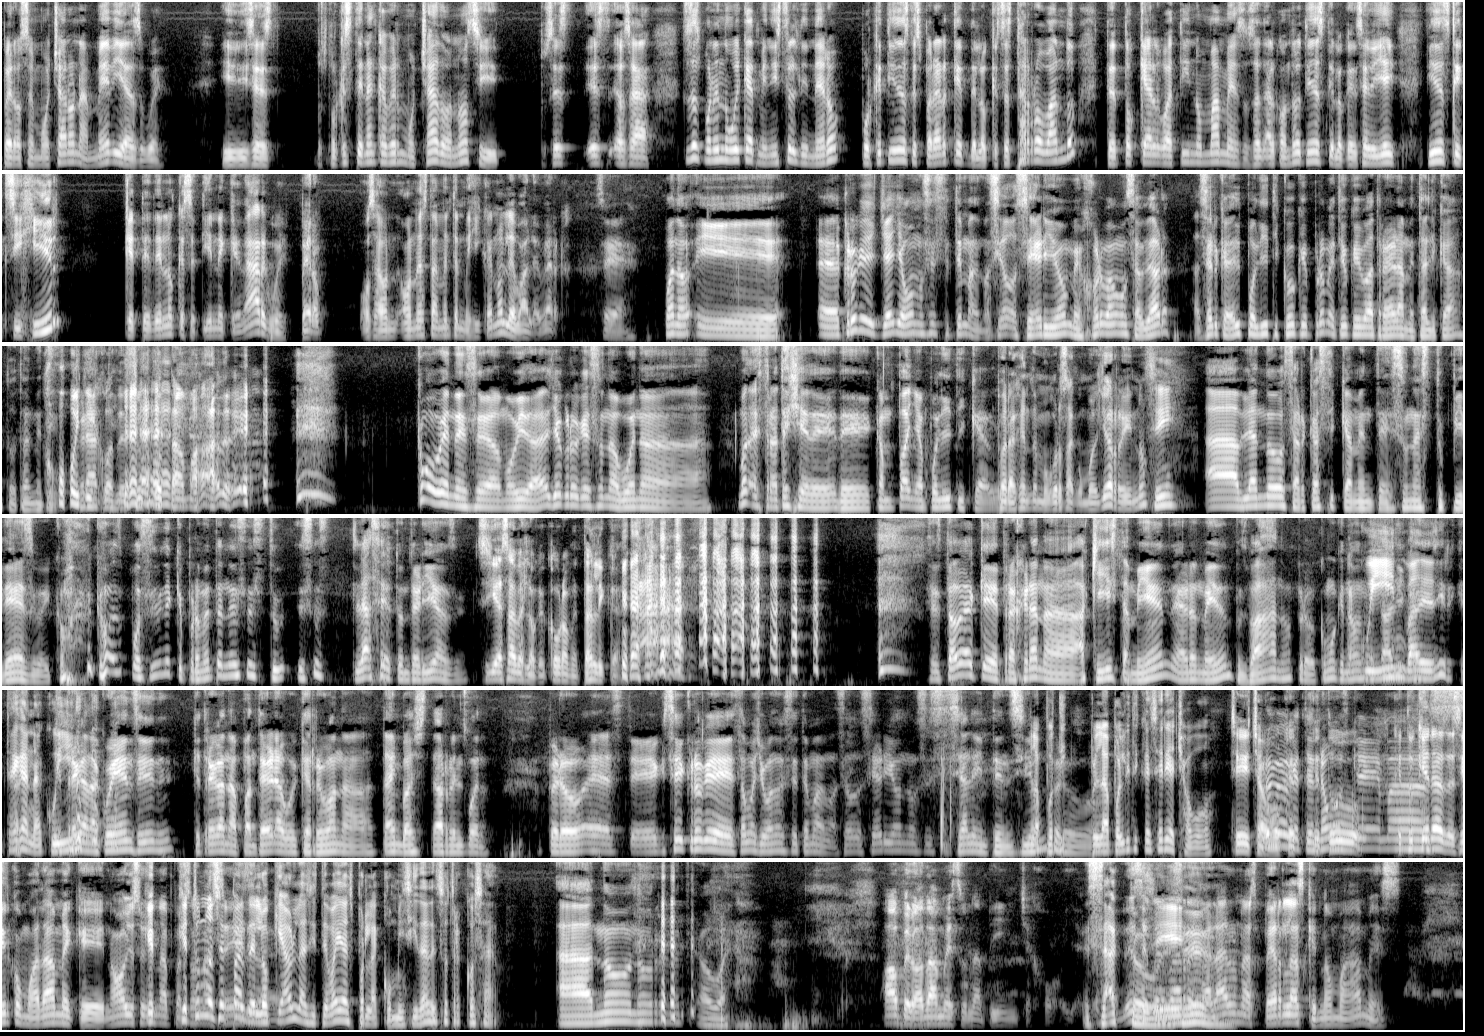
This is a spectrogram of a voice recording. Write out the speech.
pero se mocharon a medias, güey. Y dices, pues, ¿por qué se tenían que haber mochado, no? Si, pues, es, es, o sea, tú estás poniendo un güey que administra el dinero, ¿por qué tienes que esperar que de lo que se está robando te toque algo a ti? No mames, o sea, al contrario, tienes que, lo que decía DJ, tienes que exigir que te den lo que se tiene que dar, güey. Pero, o sea, hon- honestamente, el mexicano le vale verga. Sí. Bueno, y eh, creo que ya llevamos este tema demasiado serio. Mejor vamos a hablar acerca del político que prometió que iba a traer a Metallica totalmente. Gratis. hijo de su puta madre. ¿Cómo ven esa movida? Yo creo que es una buena, buena estrategia de, de campaña política. güey. Para gente mugrosa como el Jerry, ¿no? Sí. Ah, hablando sarcásticamente, es una estupidez, güey. ¿Cómo, cómo es posible que prometan ese estu- esa clase de tonterías? güey? Si ya sabes lo que cobra Metallica. Si estaba que trajeran a, a Kiss también, a Iron Maiden, pues va, ¿no? Pero ¿cómo que no? Queen Metallica? va a decir que traigan a Que Queen. traigan a Queen, sí, sí. Que traigan a Pantera, güey. Que arriban a Dimebash, Darrell, bueno. Pero, este, sí, creo que estamos llevando este tema demasiado serio. No sé si sea la intención, La, poti- pero... la política es seria, chavo. Sí, chavo, que, que que tú, que que tú quieras decir como Adame que no, yo soy Que, una que persona tú no sepas de lo que hablas y te vayas por la comicidad es otra cosa. Ah, no, no, realmente... Ah, bueno. Ah, pero Adame es una pinche joya. Exacto, Ese güey va a sí. regalar unas perlas que no mames.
